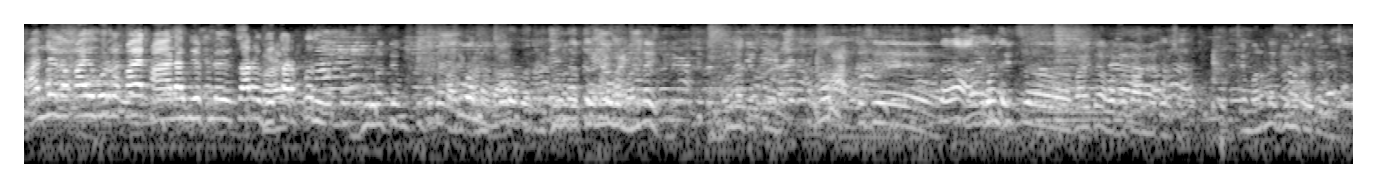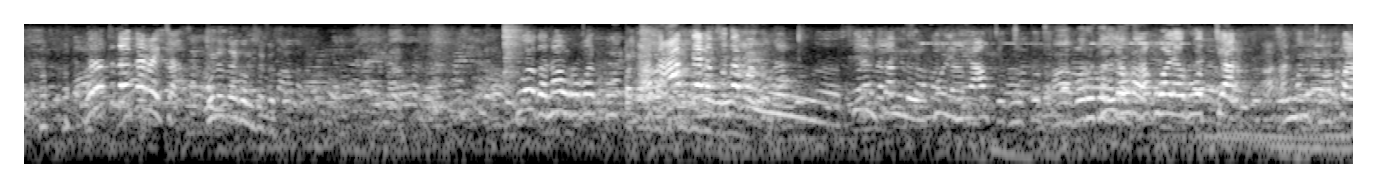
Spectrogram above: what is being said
खाल्लेलं काय बरं काय खायला भेटलं चारा भिकार पण होतो. करू ते म्हणूनच जुनं ते सोडलं. घरच नाही करायच्या कोणीच नाही करू शकत तू अगं नवरा बायको. आता आपल्याला सुद्धा मग सिरिंज चांगलं गोळीने औषध नाही तर हा बरोबर आहे. एवढा गोळ्या रोज चार. आणि मग झोपा.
